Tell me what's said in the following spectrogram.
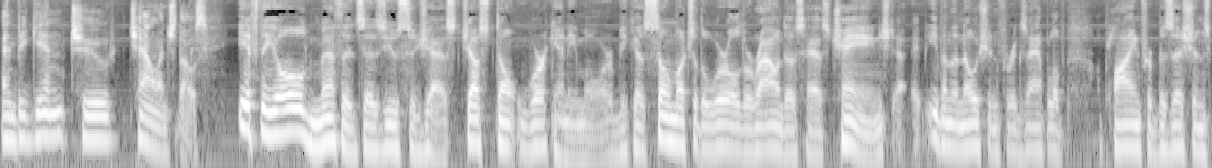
and begin to challenge those. If the old methods, as you suggest, just don't work anymore because so much of the world around us has changed, even the notion, for example, of applying for positions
